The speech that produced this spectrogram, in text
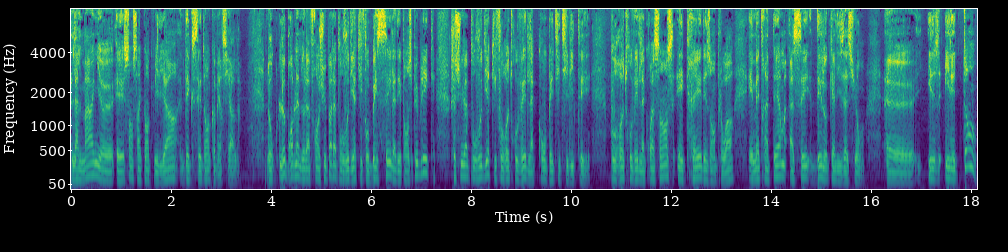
l'Allemagne euh, ait 150 milliards d'excédent commercial donc le problème de la France, je suis pas là pour vous dire qu'il faut baisser la dépense publique, je suis là pour vous dire qu'il faut retrouver de la compétitivité, pour retrouver de la croissance et créer des emplois et mettre un terme à ces délocalisations. Euh, il, il est temps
